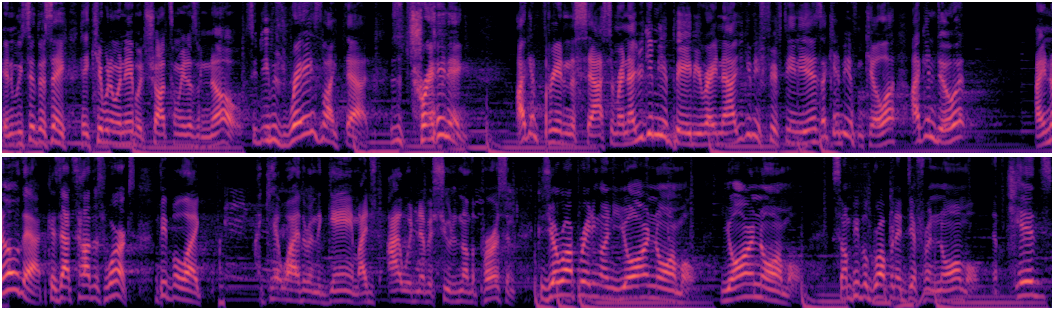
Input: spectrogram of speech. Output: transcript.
And we sit there and say, hey, kid went to a neighborhood, shot somebody he doesn't know. See, he was raised like that. This is training. I can create an assassin right now. You give me a baby right now. You give me 15 years. I can't be a killer. I can do it. I know that because that's how this works. People are like, I get why they're in the game. I just, I would never shoot another person because you're operating on your normal. Your normal. Some people grow up in a different normal. Kids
